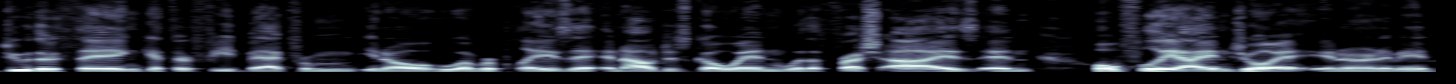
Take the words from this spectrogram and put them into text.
do their thing, get their feedback from you know whoever plays it, and I'll just go in with a fresh eyes and hopefully I enjoy it. You know what I mean?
